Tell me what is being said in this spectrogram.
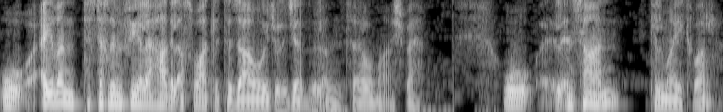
وأيضا تستخدم الفيلة هذه الأصوات للتزاوج ولجذب الأنثى وما أشبه. والإنسان كل ما يكبر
